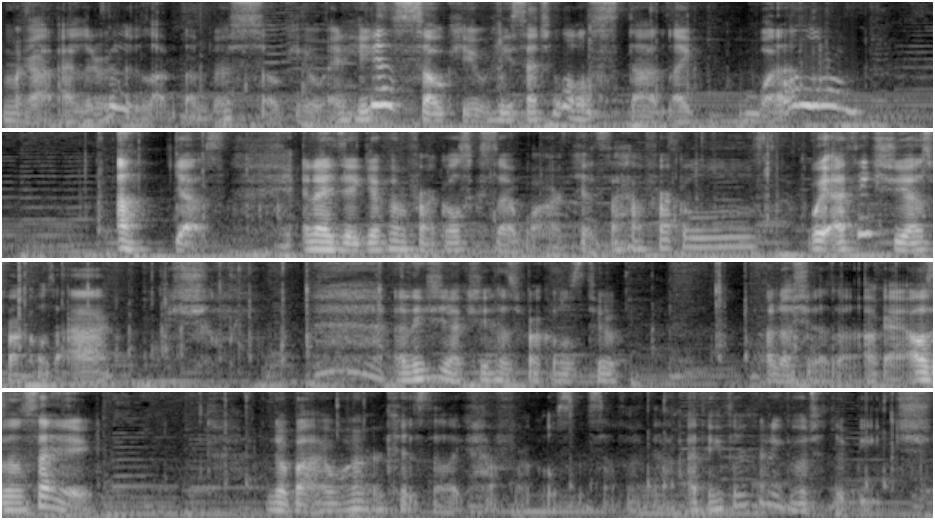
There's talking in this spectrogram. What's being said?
Oh my god, I literally love them. They're so cute. And he is so cute. He's such a little stud. Like, what a little... Ah, yes. And I did give him freckles because I want our kids to have freckles. Wait, I think she has freckles, actually. I think she actually has freckles, too. Oh, no, she doesn't. Okay, I was gonna say. No, but I want our kids to, like, have freckles and stuff like that. I think they're gonna go to the beach.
